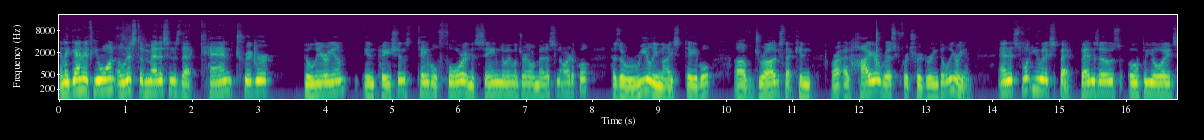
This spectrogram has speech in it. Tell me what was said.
And again, if you want a list of medicines that can trigger delirium in patients, Table 4 in the same New England Journal of Medicine article has a really nice table of drugs that can are at higher risk for triggering delirium. And it's what you would expect benzos, opioids,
